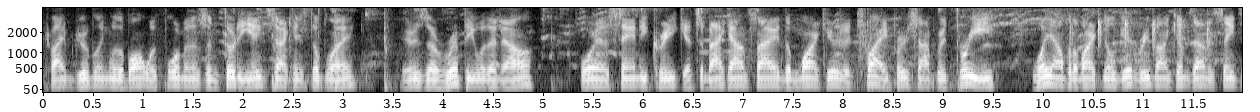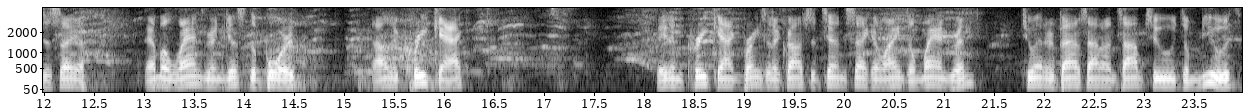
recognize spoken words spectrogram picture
Tripe dribbling with the ball with 4 minutes and 38 seconds to play. Here's a Rempe with it now for Sandy Creek. Gets it back outside the mark here to Tripe. Her shot for three. Way out for the mark, no good. Rebound comes down to St. Cecilia. Emma Landgren gets the board. Down to Creekak. Tatum Creekak brings it across the 10 second line to Landgren. 200 pass out on top to Demuth.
